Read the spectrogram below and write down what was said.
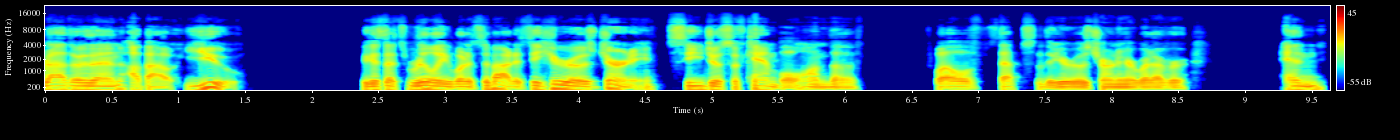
rather than about you, because that's really what it's about. It's a hero's journey. See Joseph Campbell on the 12 steps of the hero's journey or whatever. And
